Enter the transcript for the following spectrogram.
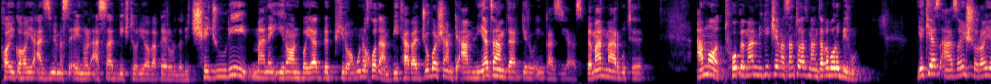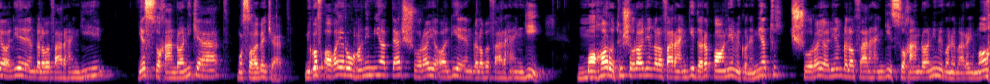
پایگاه های عظیمی مثل عین الاسد ویکتوریا و غیره رو داری. چجوری من ایران باید به پیرامون خودم بی توجه باشم که امنیتم در گرو این قضیه است؟ به من مربوطه. اما تو به من میگی که مثلا تو از منطقه برو بیرون. یکی از اعضای شورای عالی انقلاب فرهنگی یه سخنرانی کرد مصاحبه کرد. می‌گفت آقای روحانی میاد در شورای عالی انقلاب فرهنگی. ماها رو تو شورای عالی انقلاب فرهنگی داره قانع می‌کنه. میاد تو شورای عالی انقلاب فرهنگی سخنرانی می‌کنه برای ما.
